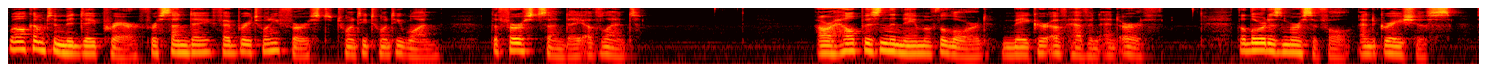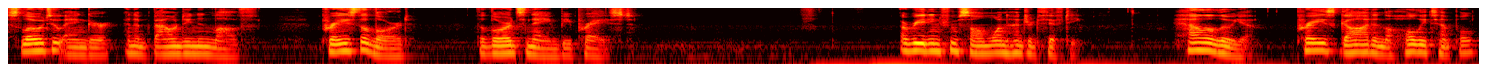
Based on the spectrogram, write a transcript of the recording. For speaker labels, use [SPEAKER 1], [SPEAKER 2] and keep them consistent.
[SPEAKER 1] Welcome to Midday Prayer for Sunday, February 21st, 2021, the first Sunday of Lent. Our help is in the name of the Lord, Maker of heaven and earth. The Lord is merciful and gracious, slow to anger, and abounding in love. Praise the Lord. The Lord's name be praised. A reading from Psalm 150. Hallelujah! Praise God in the holy temple.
